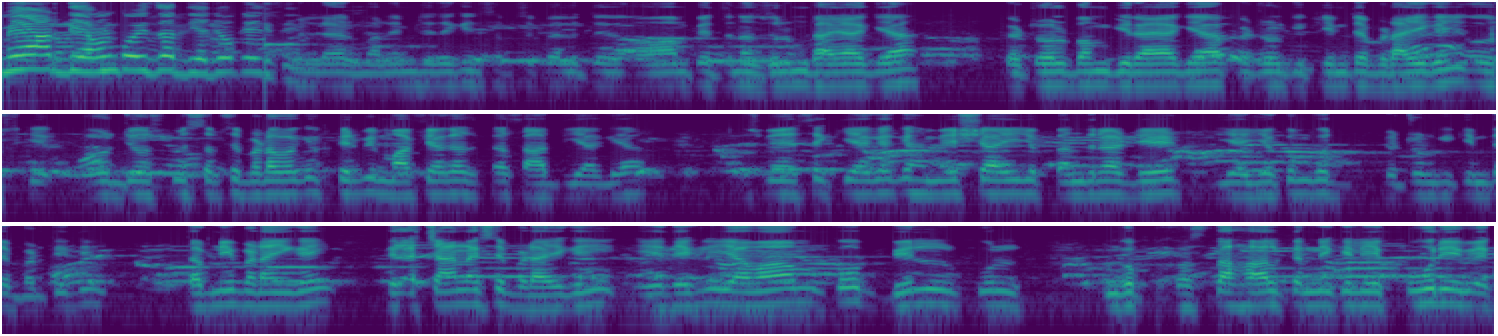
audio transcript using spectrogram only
معیار دیا ان کو عزت دیا جو کہ بسم اللہ الرحمن الرحیم دیکھیں سب سے پہلے تو عوام پہ اتنا ظلم ڈھایا گیا پیٹرول بم گرایا گیا پیٹرول کی قیمتیں بڑھائی گئیں اور اس کے اور جو اس میں سب سے بڑا ہوا کہ پھر بھی مافیا کا کا ساتھ دیا گیا۔ اس میں ایسے کیا گیا کہ ہمیشہ یہ جو پندرہ ڈیٹ یا یکم کو پیٹرول کی قیمتیں بڑھتی تھیں تب نہیں بڑھائی گئیں۔ پھر اچانک سے بڑھائی گئیں۔ یہ دیکھ لیجیے عوام کو بالکل ان کو خستہ حال کرنے کے لیے پوری ایک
